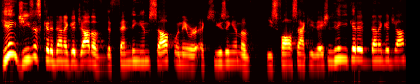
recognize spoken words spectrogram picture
Do you think Jesus could have done a good job of defending himself when they were accusing him of these false accusations? Do you think he could have done a good job?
